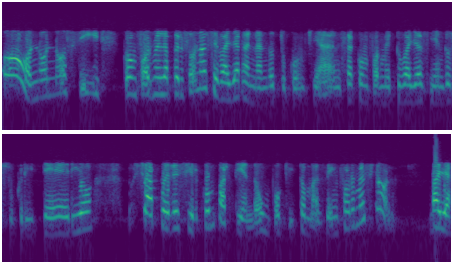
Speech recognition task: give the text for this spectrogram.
No, no, no, sí, conforme la persona se vaya ganando tu confianza, conforme tú vayas viendo su criterio, pues ya puedes ir compartiendo un poquito más de información. Vaya,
